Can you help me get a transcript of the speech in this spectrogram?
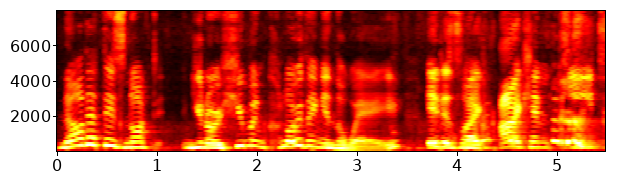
now that there's not you know human clothing in the way it is like i can eat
